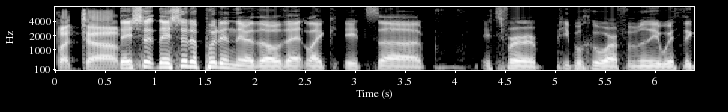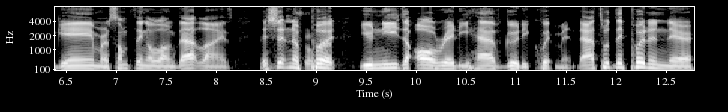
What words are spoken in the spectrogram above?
but uh, they should they should have put in there though that like it's uh it's for people who are familiar with the game or something along that lines they shouldn't have Sure. put you need to already have good equipment that's what they put in there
